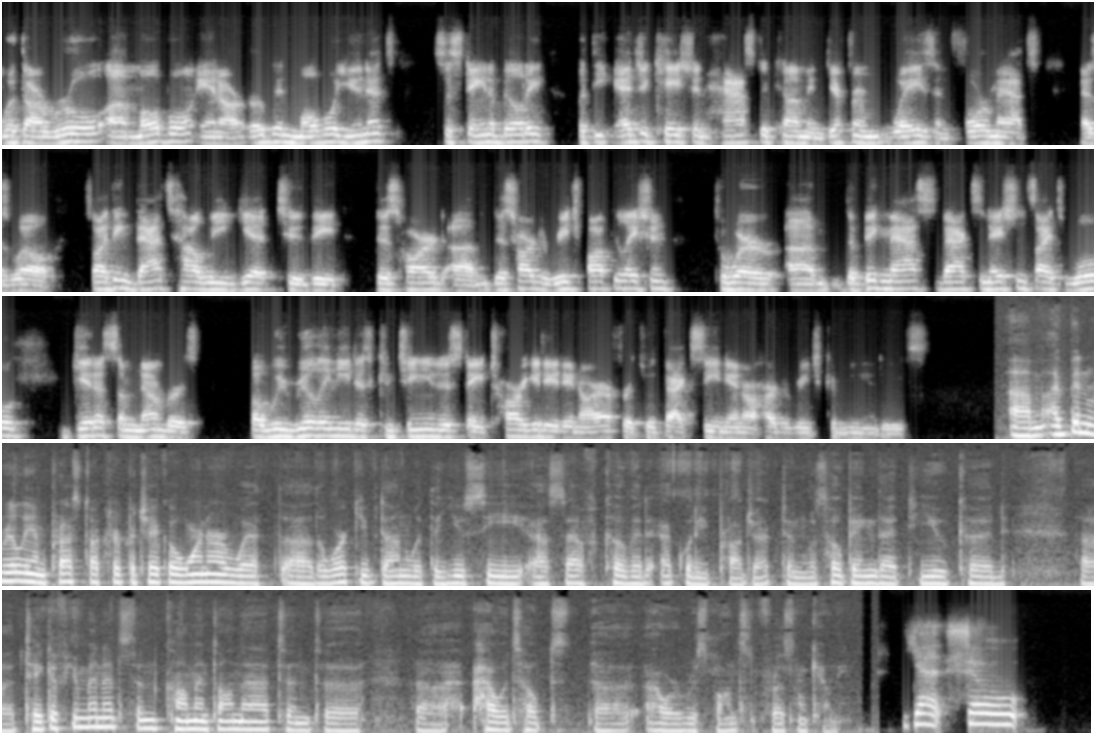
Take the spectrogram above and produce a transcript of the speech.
with our rural uh, mobile and our urban mobile units, sustainability but the education has to come in different ways and formats as well. So I think that's how we get to the this hard um, this hard to reach population to where um, the big mass vaccination sites will get us some numbers, but we really need to continue to stay targeted in our efforts with vaccine in our hard to reach communities. Um, I've been really impressed, Dr. Pacheco Werner, with uh, the work you've done with the UCSF COVID Equity Project, and was hoping that you could uh, take a few minutes and comment on that and uh, uh, how it's helped uh, our response in Fresno County. Yeah, so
